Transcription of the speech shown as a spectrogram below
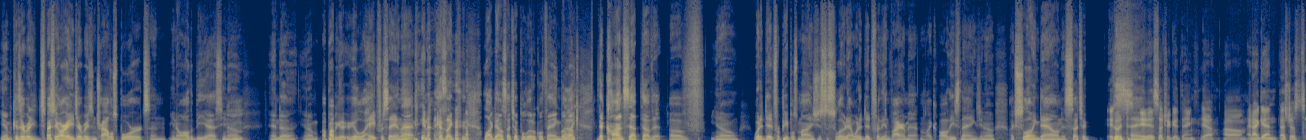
You know, because everybody, especially our age, everybody's in travel sports and you know all the BS. You know, and uh, you know I'll probably get, get a little hate for saying that. You know, because like lockdown is such a political thing, but like the concept of it, of you know what it did for people's minds, just to slow down, what it did for the environment, and like all these things. You know, like slowing down is such a it's, good thing. It is such a good thing. Yeah. Um, and again, that's just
